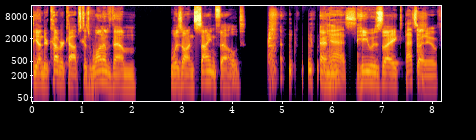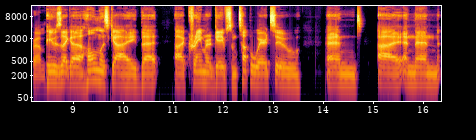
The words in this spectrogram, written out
the undercover cops because one of them was on Seinfeld, and yes. he was like That's where I knew from. he was like a homeless guy that uh, Kramer gave some Tupperware to, and uh, and then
